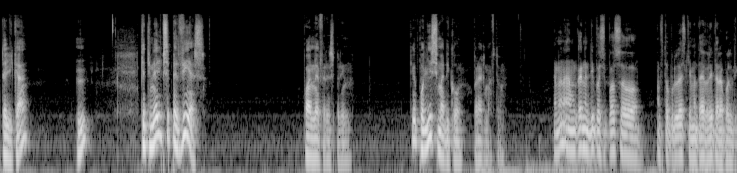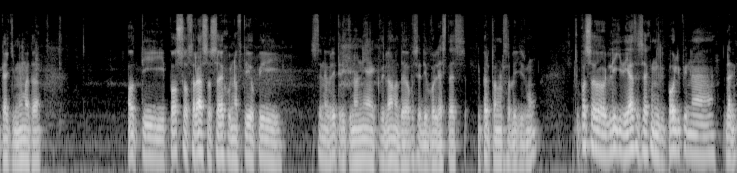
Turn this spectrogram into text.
τελικά μ, και την έλλειψη παιδείας που ανέφερες πριν. Και είναι πολύ σημαντικό πράγμα αυτό. Εμένα μου κάνει εντύπωση πόσο αυτό που λες και με τα ευρύτερα πολιτικά κινήματα ότι πόσο θράσος έχουν αυτοί οι οποίοι στην ευρύτερη κοινωνία εκδηλώνονται όπως οι αντιβολιαστές υπέρ των ορθολογισμού και πόσο λίγη διάθεση έχουν οι υπόλοιποι να... Δηλαδή,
